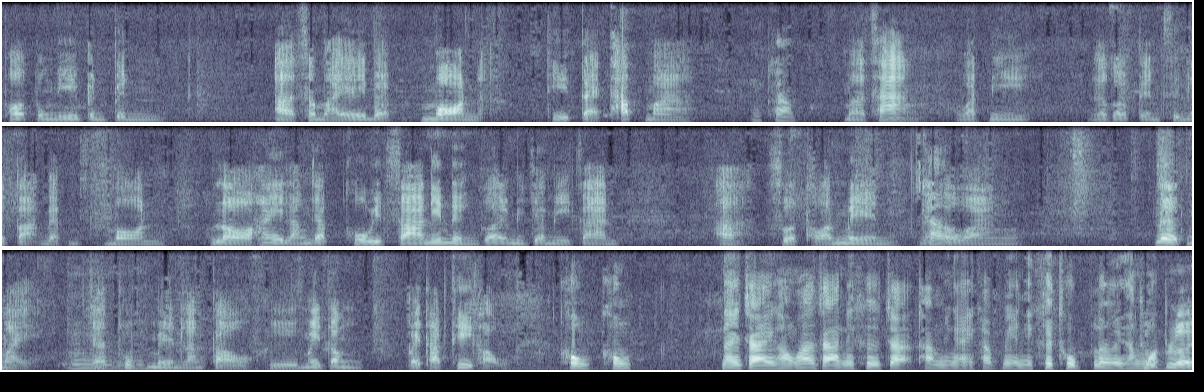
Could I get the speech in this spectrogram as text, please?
เพราะตรงนี้เป็นเป็นอ่าสมัยแบบมอญอะที่แตกทับมาครับ มาสร้างวัดนี้ แล้วก็เป็นศิลปะแบบมอญรอให้หลังจากโควิดซานิดหนึ่งก็มีจะมีการอ่าสวดถอนเมน แล้วก็วางเลิกใหม่ อืม จะทุบเมนหลังเก่า คือไม่ต้องไปทับที่เขา คงคง ในใจของพระอาจารย์นี่คือจะทำยังไงครับเมนนี่คือทุบเลยทั้งหมทุดบเลย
